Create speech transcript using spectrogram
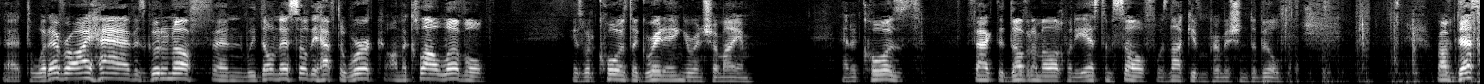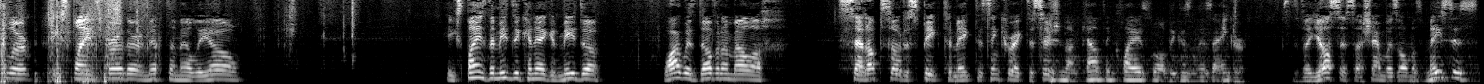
that whatever I have is good enough, and we don't necessarily have to work on the cloud level, is what caused the great anger in Shemayim, and it caused the fact that David HaMelech, when he asked himself, was not given permission to build. Rav Dessler explains further in Michtam Elio. He explains the Midah Keneged Midah. Why was David HaMelech set up, so to speak, to make this incorrect decision on counting Klai Yisrael because of his anger? Vayosis Hashem was almost maces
